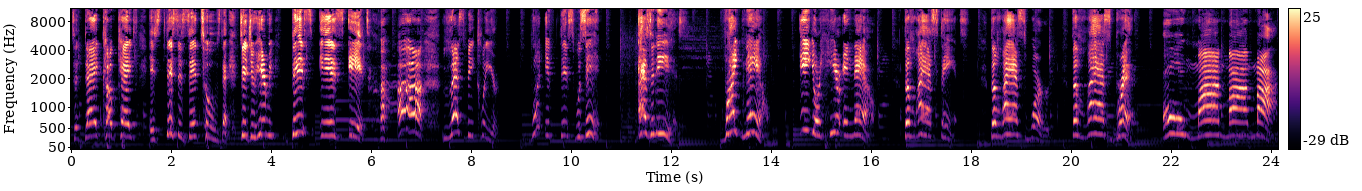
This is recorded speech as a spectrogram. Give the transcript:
Today, cupcakes, is this is it Tuesday. Did you hear me? This is it. Let's be clear. What if this was it? As it is, right now, in your here and now, the last dance, the last word, the last breath. Oh my, my, my.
